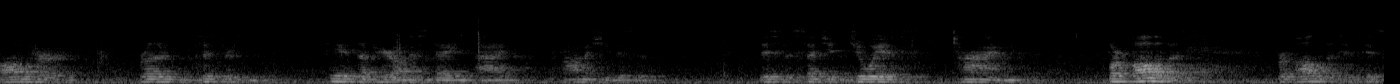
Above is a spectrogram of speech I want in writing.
all her brothers and sisters and kids up here on this stage. I promise you, this is, this is such a joyous time for all of us. For all of us, it's, it's,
